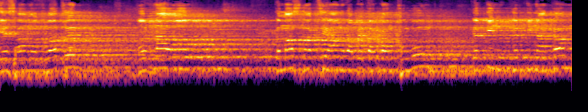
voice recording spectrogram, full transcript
Ես համոզված եմ, որ նա ով կմասնակցի հանրապետական փուլում կրկին ու կրկին անգամ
